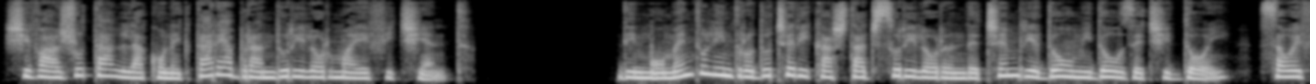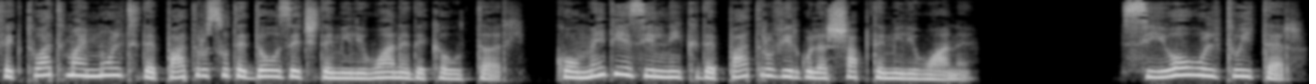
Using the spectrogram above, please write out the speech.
și va ajuta la conectarea brandurilor mai eficient. Din momentul introducerii caștagsurilor în decembrie 2022, s-au efectuat mai mult de 420 de milioane de căutări, cu o medie zilnic de 4,7 milioane. CEO-ul Twitter,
